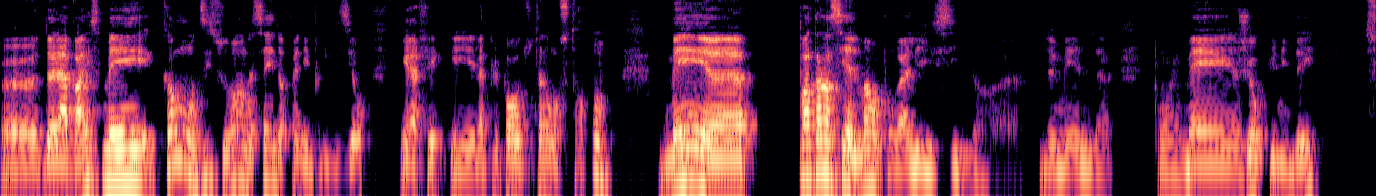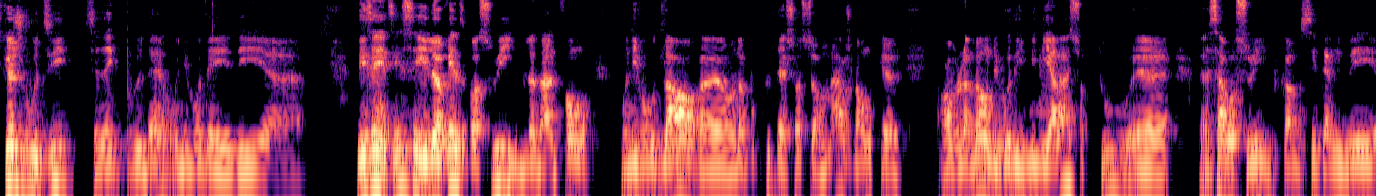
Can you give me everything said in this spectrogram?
de la baisse, mais comme on dit souvent, on essaye de faire des prévisions graphiques et la plupart du temps, on se trompe. Mais potentiellement, on pourrait aller ici, là, 2000 euh, points. Mais j'ai aucune idée. Ce que je vous dis, c'est d'être prudent au niveau des, des, euh, des, indices et le reste va suivre. Là, dans le fond, au niveau de l'or, euh, on a beaucoup d'achats sur marge, donc probablement au niveau des milliards surtout, ça va suivre, comme c'est arrivé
